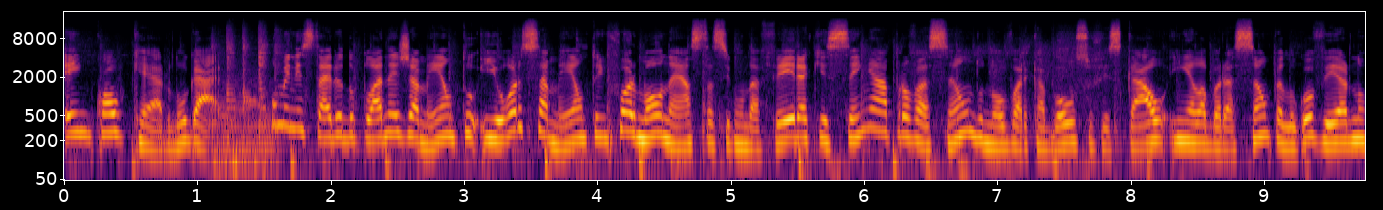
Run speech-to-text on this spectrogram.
em qualquer lugar. O Ministério do Planejamento e Orçamento informou nesta segunda-feira que, sem a aprovação do novo arcabouço fiscal em elaboração pelo governo,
